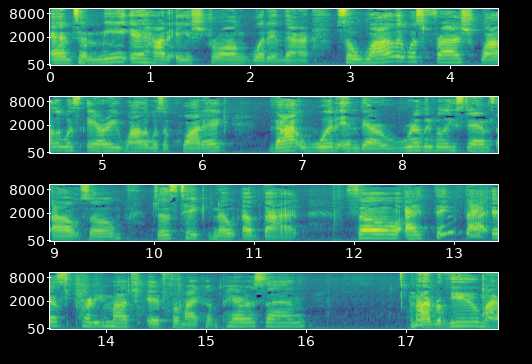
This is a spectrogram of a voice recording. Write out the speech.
And to me, it had a strong wood in there. So while it was fresh, while it was airy, while it was aquatic, that wood in there really, really stands out. So just take note of that. So I think that is pretty much it for my comparison, my review, my,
